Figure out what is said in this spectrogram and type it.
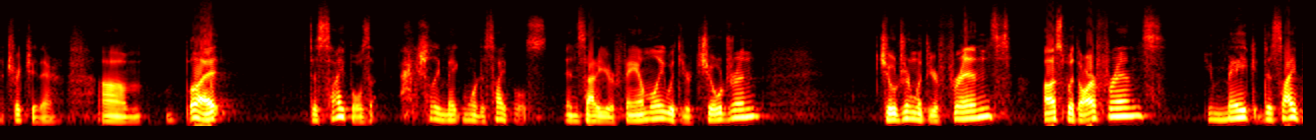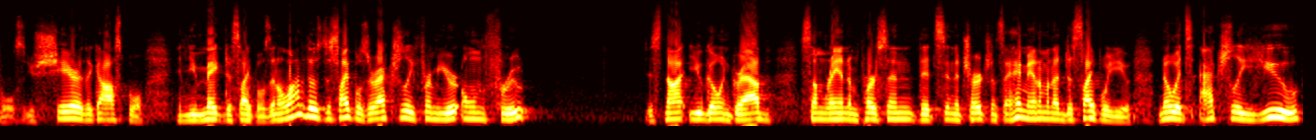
I tricked you there. Um, but disciples actually make more disciples inside of your family, with your children, children with your friends, us with our friends. You make disciples. You share the gospel and you make disciples. And a lot of those disciples are actually from your own fruit it's not you go and grab some random person that's in the church and say, hey, man, I'm going to disciple you. No, it's actually you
